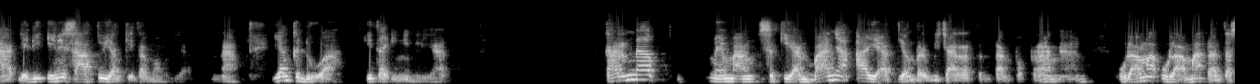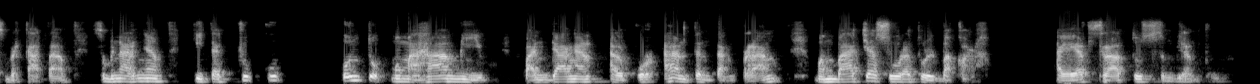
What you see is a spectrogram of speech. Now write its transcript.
Nah, jadi ini satu yang kita mau lihat. Nah, yang kedua, kita ingin lihat karena memang sekian banyak ayat yang berbicara tentang peperangan, ulama-ulama lantas berkata, sebenarnya kita cukup untuk memahami pandangan Al-Quran tentang perang, membaca suratul Baqarah ayat 190.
